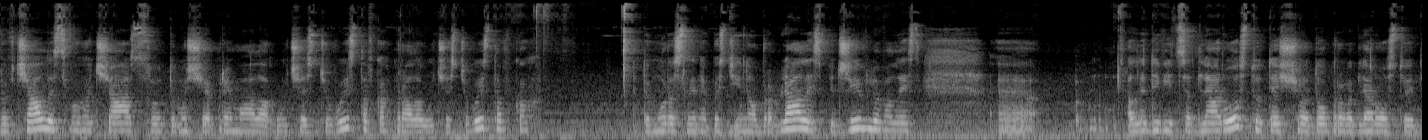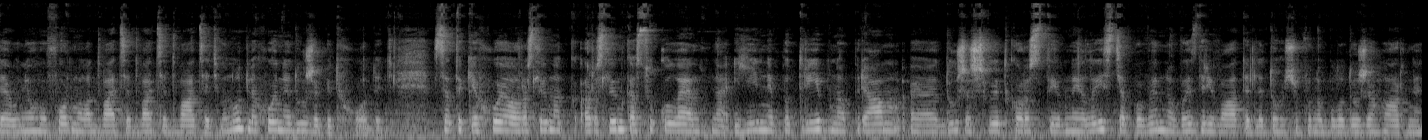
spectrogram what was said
вивчали свого часу, тому що я приймала участь у виставках, брала участь у виставках, тому рослини постійно оброблялись, підживлювались. Але дивіться, для росту, те, що доброго для росту йде, у нього формула 20-20-20, воно для хой не дуже підходить. Все-таки хоя рослина, рослинка сукулентна, їй не потрібно прям е, дуже швидко рости. В неї листя повинно визрівати для того, щоб воно було дуже гарне.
